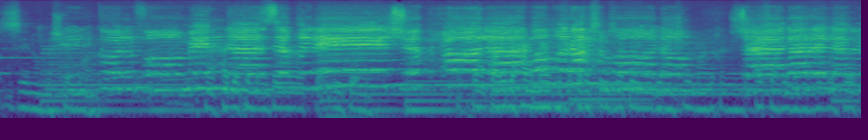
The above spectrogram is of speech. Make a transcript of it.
زين ما شاء الله. كل فم الناسق ليش بحالة بمرحمونه شادر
